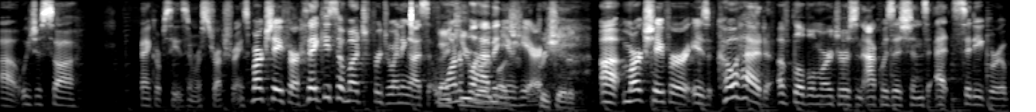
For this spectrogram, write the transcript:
uh, we just saw bankruptcies and restructurings. Mark Shafir, thank you so much for joining us. Thank Wonderful you very having much. you here. Appreciate it. Uh, Mark Shafir is co-head of global mergers and acquisitions at Citigroup.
